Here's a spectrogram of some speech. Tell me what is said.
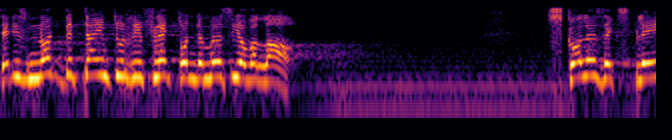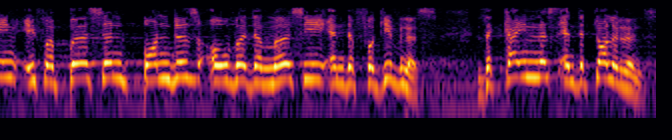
That is not the time to reflect on the mercy of Allah. Scholars explain if a person ponders over the mercy and the forgiveness, the kindness and the tolerance,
